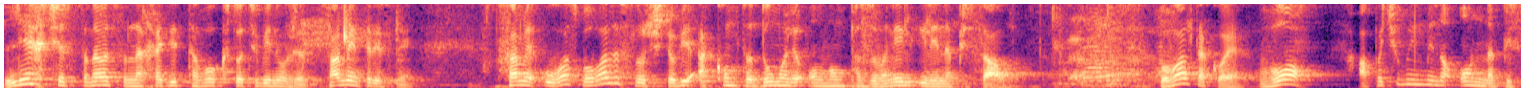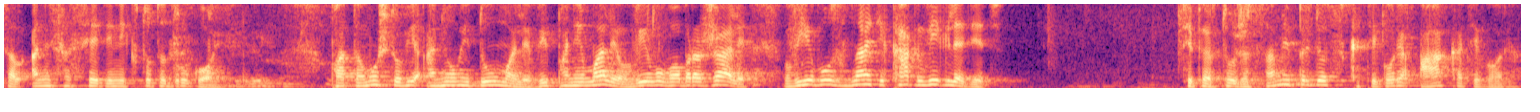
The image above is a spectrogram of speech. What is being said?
легче становится находить того, кто тебе нужен. Самое интересное, сами, у вас бывали случаи, что вы о ком-то думали, он вам позвонил или написал? Да. Бывало такое? Во! А почему именно он написал, а не соседи, не кто-то другой? Потому что вы о нем и думали, вы понимали, вы его воображали, вы его знаете, как выглядит. Теперь то же самое придется категория А категория.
